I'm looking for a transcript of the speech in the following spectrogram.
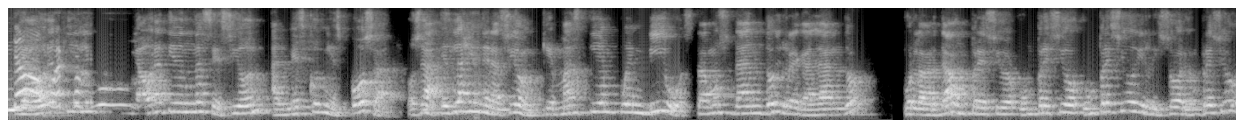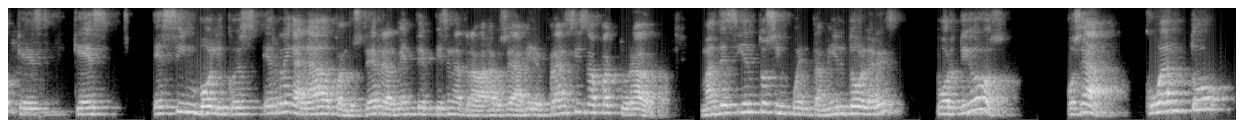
No, y ahora, tienen, y ahora tienen una sesión al mes con mi esposa. O sea, es la generación que más tiempo en vivo estamos dando y regalando por la verdad un precio, un precio, un precio irrisorio, un precio que es, que es es simbólico, es, es regalado cuando ustedes realmente empiecen a trabajar. O sea, miren, Francis ha facturado más de 150 mil dólares por Dios. O sea, ¿cuánto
